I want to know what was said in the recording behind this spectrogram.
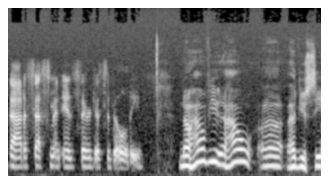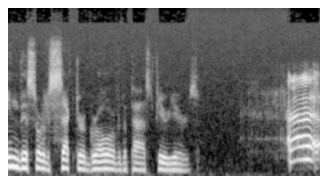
that assessment is their disability. Now, how have you how uh, have you seen this sort of sector grow over the past few years? Uh,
